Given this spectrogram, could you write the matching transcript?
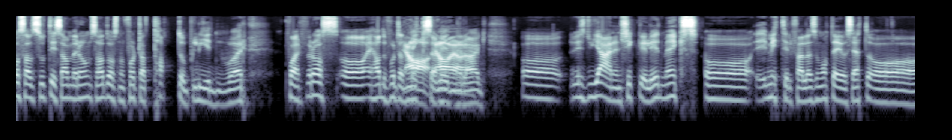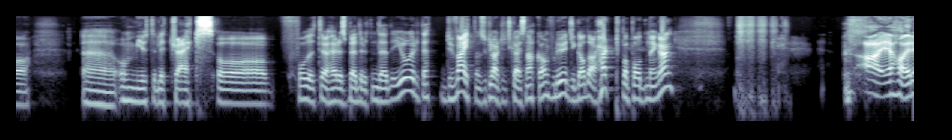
oss hadde sittet i samme rom, så hadde vi fortsatt tatt opp lyden vår hver for oss, og jeg hadde fortsatt Ja, miksa ja, lyden i lag. Og hvis du gjør en skikkelig lydmiks, og i mitt tilfelle så måtte jeg jo sitte og uh, og mute litt tracks og få det til å høres bedre ut enn det det gjorde. Det, du veit nå så klart ikke hva jeg snakker om, for du har ikke gadda hørt på poden engang. Jeg har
